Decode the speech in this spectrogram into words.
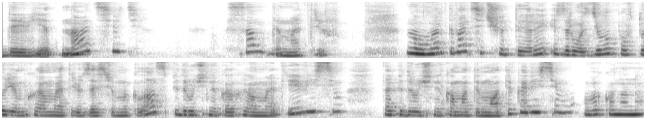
19 сантиметрів. Номер 24 із розділу Повторюємо геометрію за 7 клас підручника Геометрія 8 та підручника Математика 8 виконано.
